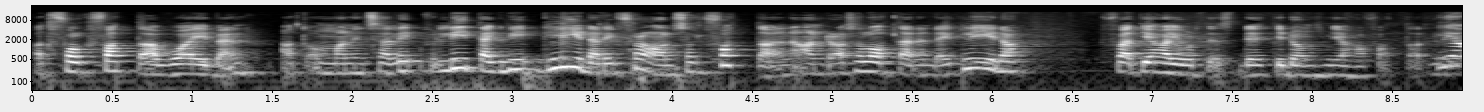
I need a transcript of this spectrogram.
att folk fattar viben. Att om man inte så här li, lite gli- glider ifrån så fattar den andra och så låter den dig glida. För att jag har gjort det, det till dem som jag har fattat. Ja,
